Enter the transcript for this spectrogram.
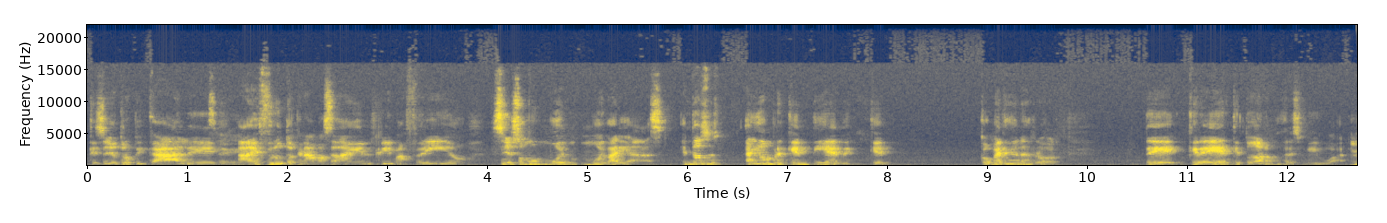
qué sé yo, tropicales, Sí. hay frutos que nada más se dan en el clima frío. Sí, somos muy, muy variadas. Entonces, hay hombres que entienden que cometen el error de creer que todas las mujeres son iguales.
